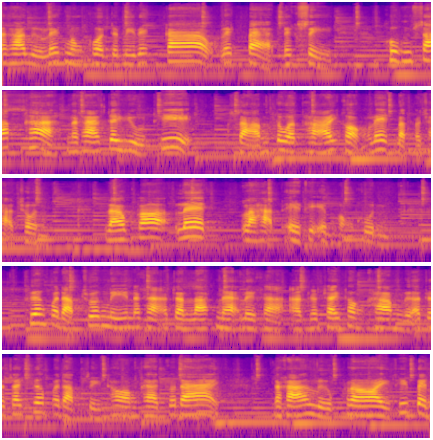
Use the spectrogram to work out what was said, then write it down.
นะคะ หรือเลขมงคลจะมีเลข 9 เลข 8 เลข 4 คุมทรัพย์ค่ะนะคะ จะอยู่ที่ 3 ตัวท้ายของเลขบัตรประชาชน แล้วก็เลขรหัส ATM ของคุณ ครื่องประดับช่วงนี้นะคะ อาจารย์รักแนะเลยค่ะ อาจจะใช้ทองคำหรืออาจจะใช้เครื่องประดับสีทองแทนก็ได้นะคะ หรือพลอยที่เป็น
